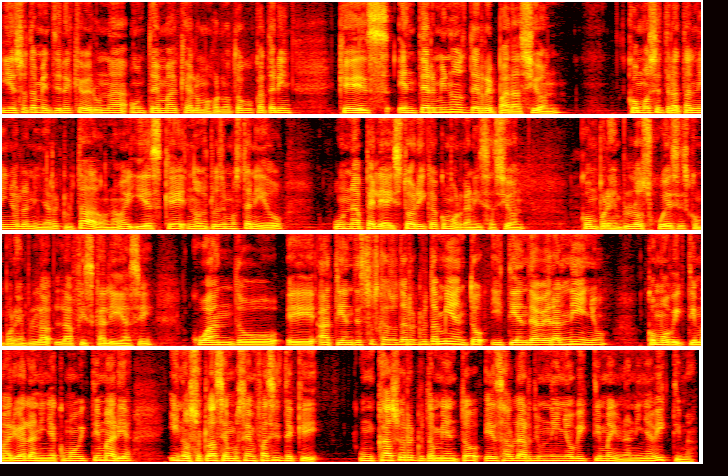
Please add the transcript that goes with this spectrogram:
y eso también tiene que ver una, un tema que a lo mejor no tocó Caterín, que es en términos de reparación, cómo se trata al niño o la niña reclutado, ¿no? Y es que nosotros hemos tenido una pelea histórica como organización con, por ejemplo, los jueces, con, por ejemplo, la, la fiscalía, ¿sí? Cuando eh, atiende estos casos de reclutamiento y tiende a ver al niño como victimario, a la niña como victimaria, y nosotros hacemos énfasis de que un caso de reclutamiento es hablar de un niño víctima y una niña víctima.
